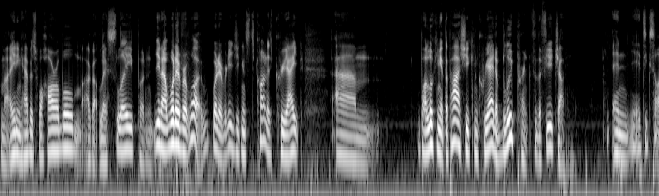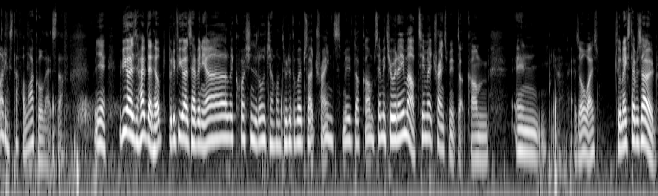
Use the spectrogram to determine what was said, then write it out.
my eating habits were horrible. I got less sleep and, you know, whatever it was, whatever it is, you can kind of create, um, by looking at the past, you can create a blueprint for the future and yeah, it's exciting stuff. I like all that stuff. But yeah, if you guys hope that helped. But if you guys have any other questions at all, jump on through to the website trainsmooth.com. Send me through an email, tim at trainsmooth.com. And yeah, as always, till next episode,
